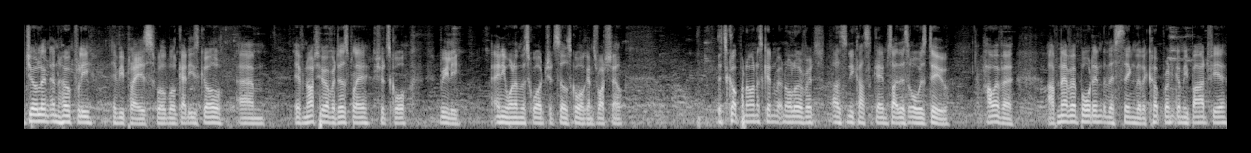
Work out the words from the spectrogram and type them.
Joelinton. Hopefully, if he plays, will will get his goal. Um, if not, whoever does play should score. Really, anyone in the squad should still score against Rochdale. It's got banana skin written all over it, as Newcastle games like this always do. However, I've never bought into this thing that a cup run can be bad for you.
